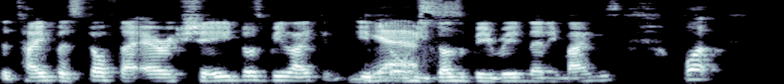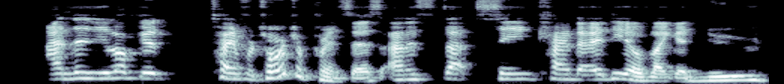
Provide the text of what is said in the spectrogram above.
the type of stuff that Eric Shade does be like, even though he doesn't be reading any mangas. But and then you look at Time for Torture Princess and it's that same kind of idea of like a new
